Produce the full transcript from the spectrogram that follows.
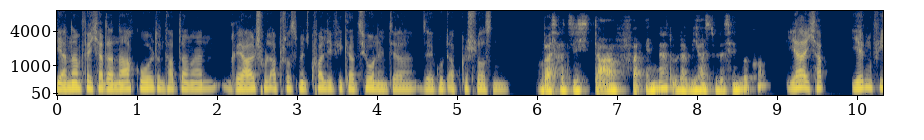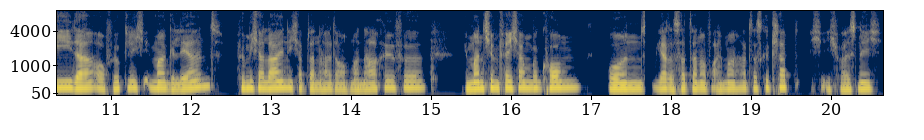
die anderen Fächer dann nachgeholt und habe dann einen Realschulabschluss mit Qualifikation hinterher sehr gut abgeschlossen. Was hat sich da verändert oder wie hast du das hinbekommen? Ja, ich habe irgendwie da auch wirklich immer gelernt für mich allein. Ich habe dann halt auch mal Nachhilfe in manchen Fächern bekommen und ja, das hat dann auf einmal hat das geklappt. Ich, ich weiß nicht,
